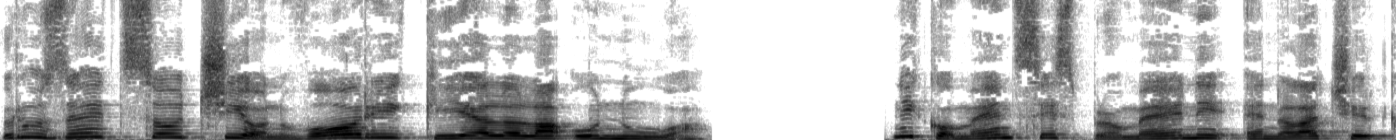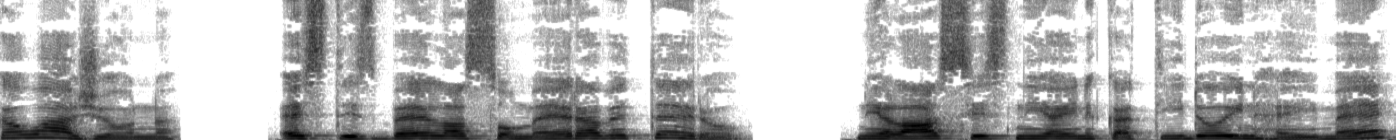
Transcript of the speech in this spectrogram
rusezzo cion vori kiel la unua. Ni comencis promeni en la circauajon. Estis bela somera vetero. Ni lasis nia in catidoin heime,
